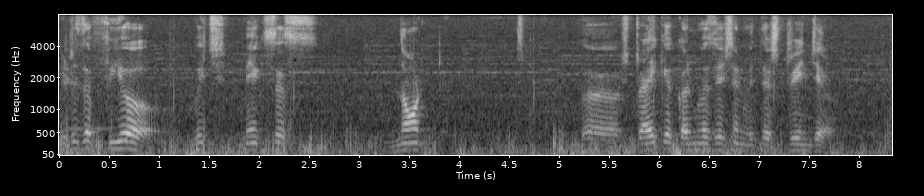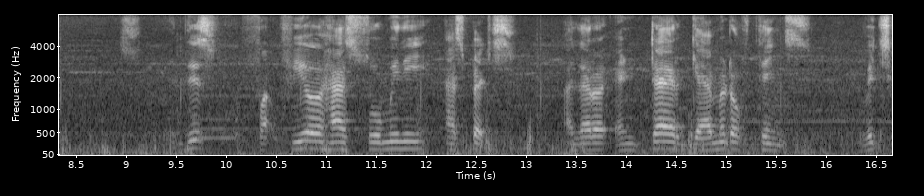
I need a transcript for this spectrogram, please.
It is a fear which makes us not uh, strike a conversation with a stranger. This fear has so many aspects, and there are entire gamut of things which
